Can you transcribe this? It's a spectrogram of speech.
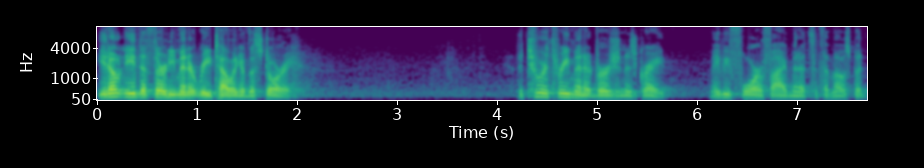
you don't need the 30 minute retelling of the story. The two or three minute version is great, maybe four or five minutes at the most, but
